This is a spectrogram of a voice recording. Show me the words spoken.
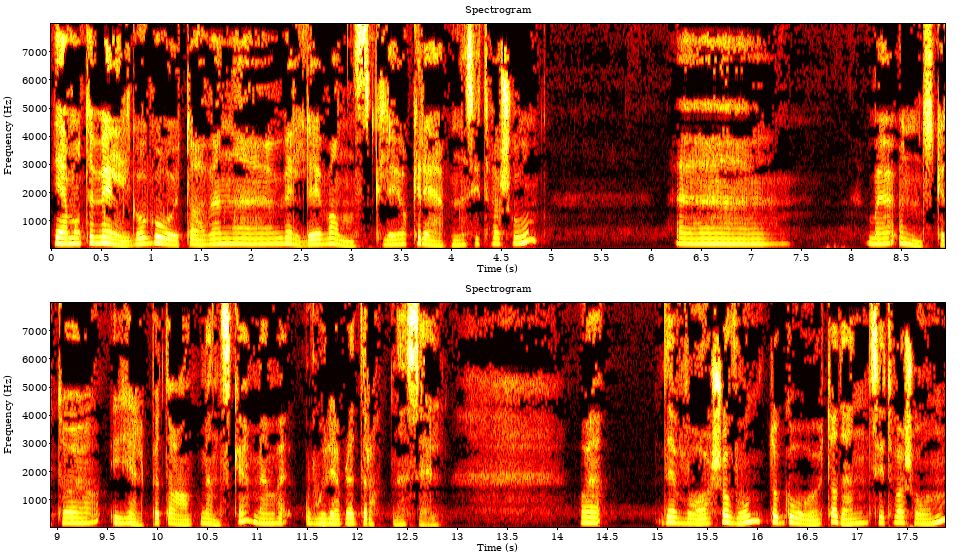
jeg måtte velge å gå ut av en uh, veldig vanskelig og krevende situasjon. Uh, hvor jeg ønsket å hjelpe et annet menneske, men hvor jeg ble dratt ned selv. Og det var så vondt å gå ut av den situasjonen.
